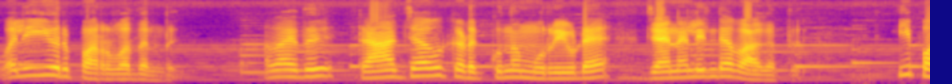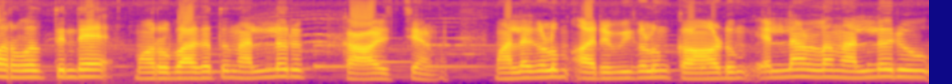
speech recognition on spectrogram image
വലിയൊരു പർവതമുണ്ട്. അതായത് രാജാവ് കിടക്കുന്ന മുറിയുടെ ജനലിന്റെ ഭാഗത്ത്. ഈ പർവതത്തിന്റെ മറുഭാഗത്ത് നല്ലൊരു കാഴ്ചയാണ്. മലകളും അരുവികളും കാടും എല്ലാം ഉള്ള നല്ലൊരു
